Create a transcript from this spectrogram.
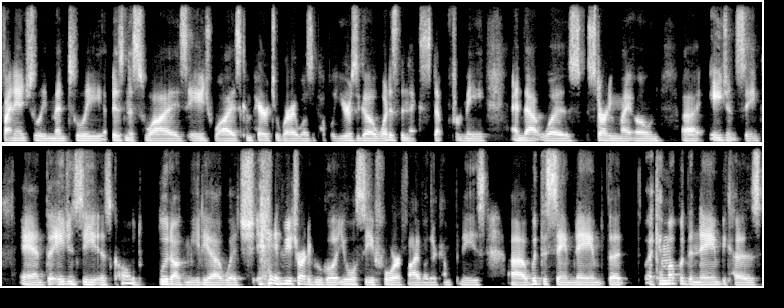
financially mentally business wise age wise compared to where i was a couple years ago what is the next step for me and that was starting my own uh, agency and the agency is called Blue Dog Media, which if you try to Google it, you will see four or five other companies uh, with the same name. That I came up with the name because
